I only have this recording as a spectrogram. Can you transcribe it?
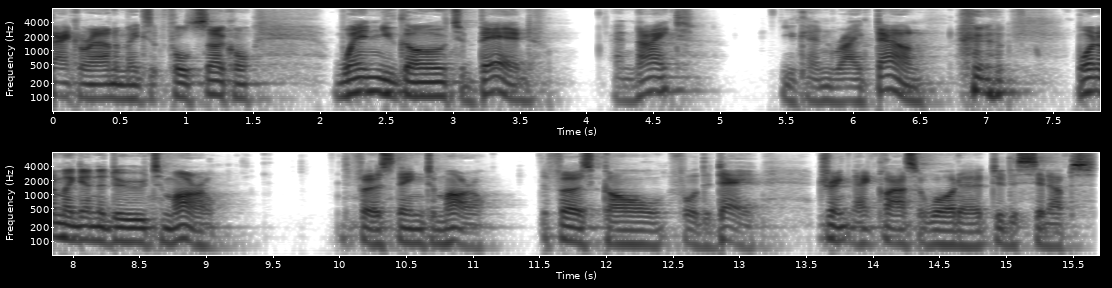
back around and makes it full circle. When you go to bed at night, you can write down what am I going to do tomorrow? The first thing tomorrow, the first goal for the day. Drink that glass of water, do the sit ups,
